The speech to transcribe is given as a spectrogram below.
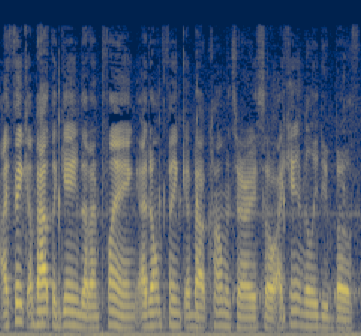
I think about the game that I'm playing. I don't think about commentary, so I can't really do both.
